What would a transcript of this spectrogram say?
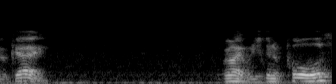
Okay. Right, we're just going to pause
